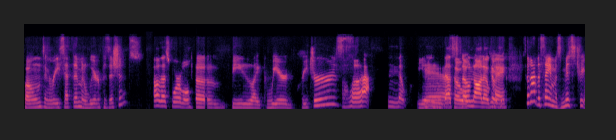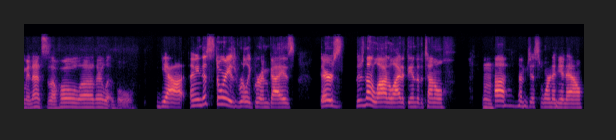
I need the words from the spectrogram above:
bones and reset them in weird positions. Oh, that's horrible. Uh, be like weird creatures. Ah, no. Yeah, Mm, that's so, not okay. So not the same as mistreatment. That's a whole other level. Yeah, I mean, this story is really grim, guys. There's there's not a lot of light at the end of the tunnel. Mm. Uh, I'm just warning you now.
